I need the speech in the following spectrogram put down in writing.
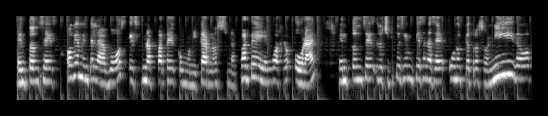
Entonces, obviamente la voz es una parte de comunicarnos, es una parte del lenguaje oral, entonces los chiquitos empiezan a hacer uno que otro sonido,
